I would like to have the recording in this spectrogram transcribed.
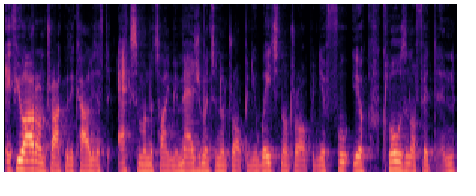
if you are on track with your calories after X amount of time, your measurements are not dropping, your weight's not dropping, your your clothes are not fitting,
